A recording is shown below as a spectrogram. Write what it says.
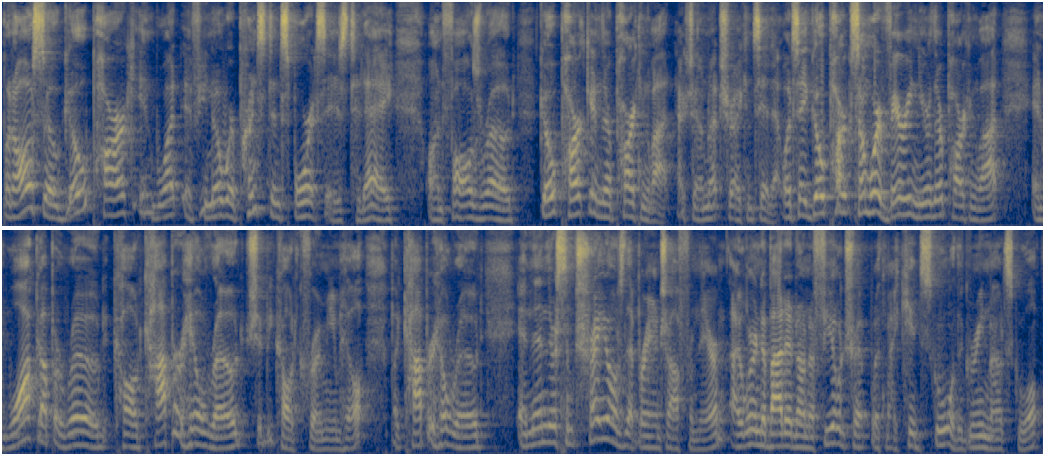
but also go park in what, if you know where Princeton Sports is today on Falls Road, go park in their parking lot. Actually, I'm not sure I can say that. Let's say go park somewhere very near their parking lot and walk up a road called Copper Hill Road, should be called Chromium Hill, but Copper Hill Road. And then there's some trails that branch off from there. I learned about it on a field trip with my kids' school, the Greenmount School.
